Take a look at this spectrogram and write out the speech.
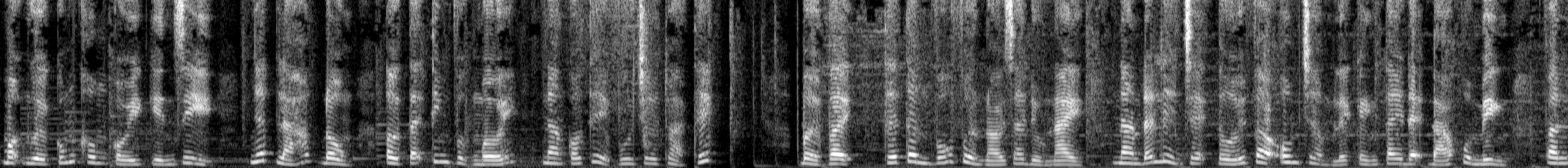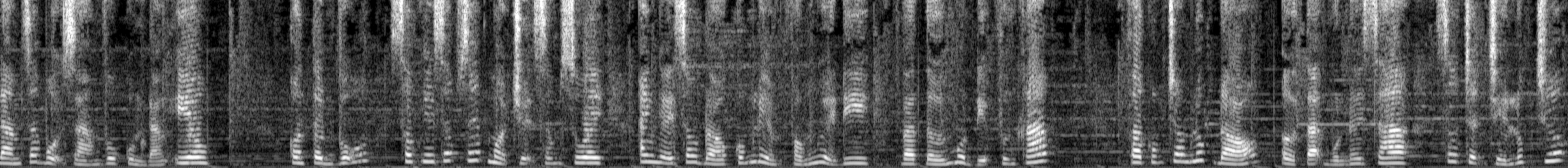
mọi người cũng không có ý kiến gì, nhất là Hắc Đồng, ở tại tinh vực mới, nàng có thể vui chơi thỏa thích. Bởi vậy, thấy Tần Vũ vừa nói ra điều này, nàng đã liền chạy tới và ôm chầm lấy cánh tay đại bá của mình và làm ra bộ dáng vô cùng đáng yêu. Còn Tần Vũ, sau khi sắp xếp mọi chuyện xong xuôi, anh ấy sau đó cũng liền phóng người đi và tới một địa phương khác. Và cũng trong lúc đó, ở tại một nơi xa, sau trận chiến lúc trước,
